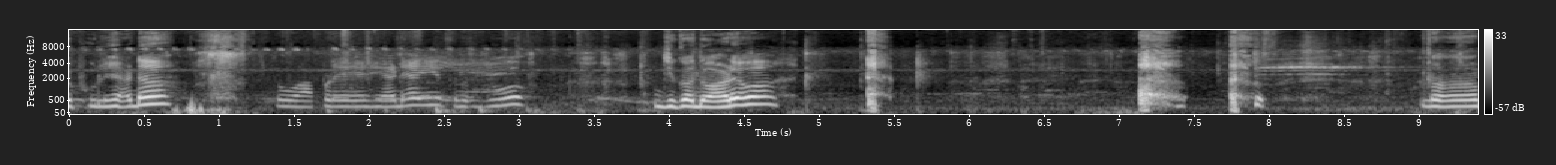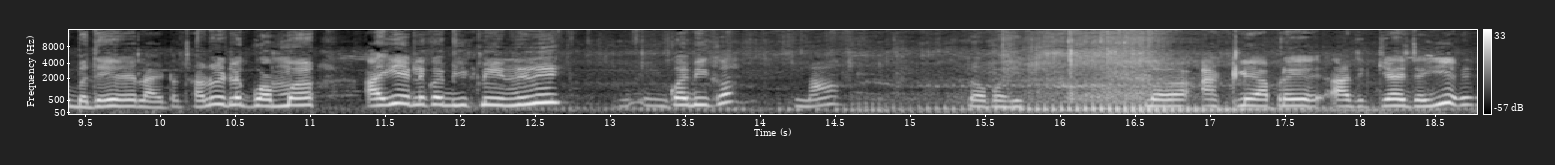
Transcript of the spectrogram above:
એ ફૂલ હેડ. તો આપણે હેડે આવીએ તમે જુઓ. જીગો દોડ્યો. બધે લાઈટો ચાલુ એટલે ગામમાં આવીએ એટલે કોઈ બીક નહીં નહીં કોઈ બીક હે? ના. તો પછી ને આટલે આપણે આ જગ્યાએ જઈએ.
